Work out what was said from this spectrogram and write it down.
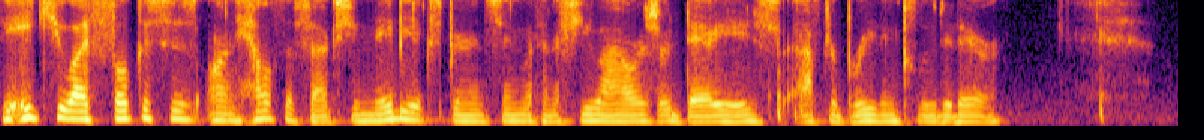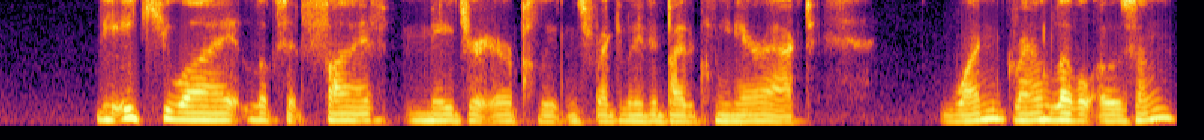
The AQI focuses on health effects you may be experiencing within a few hours or days after breathing polluted air. The AQI looks at five major air pollutants regulated by the Clean Air Act. One, ground level ozone,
